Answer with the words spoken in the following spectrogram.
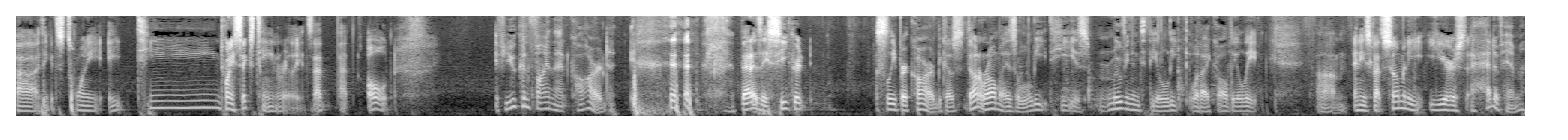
uh, I think it's 2018, 2016, really. It's that, that old. If you can find that card, that is a secret sleeper card because Donnarumma is elite. He is moving into the elite, what I call the elite. Um, and he's got so many years ahead of him.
